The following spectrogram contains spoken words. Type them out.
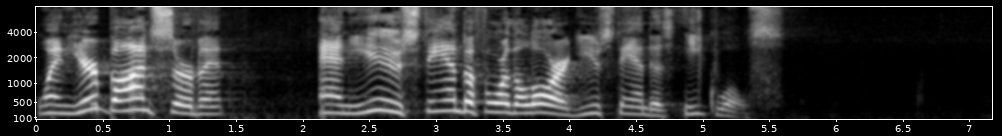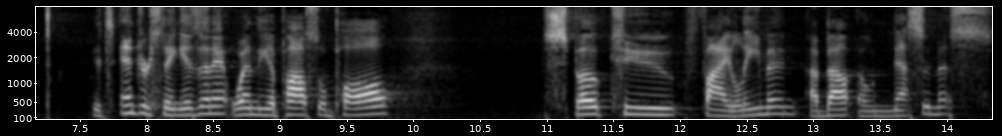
When your bondservant and you stand before the Lord, you stand as equals. It's interesting, isn't it, when the Apostle Paul spoke to Philemon about Onesimus?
